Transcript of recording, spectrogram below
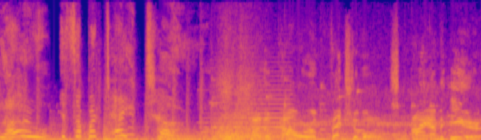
No, it's a potato. By the power of vegetables, I am here.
